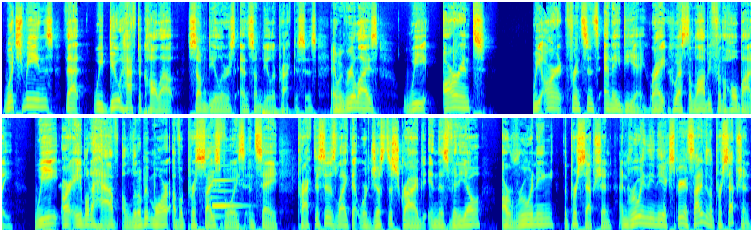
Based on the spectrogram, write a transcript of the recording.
which means that we do have to call out some dealers and some dealer practices and we realize we aren't we aren't, for instance, NADA, right? Who has to lobby for the whole body. We are able to have a little bit more of a precise voice and say practices like that were just described in this video are ruining the perception and ruining the experience. Not even the perception.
